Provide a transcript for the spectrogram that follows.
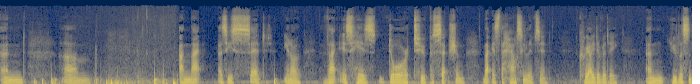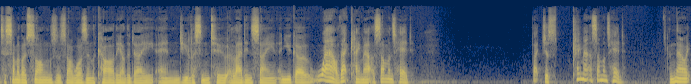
and um, and that, as he said, you know, that is his door to perception. That is the house he lives in, creativity. And you listen to some of those songs as I was in the car the other day, and you listen to Aladdin Sane, and you go, wow, that came out of someone's head. That just came out of someone's head. And now it,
